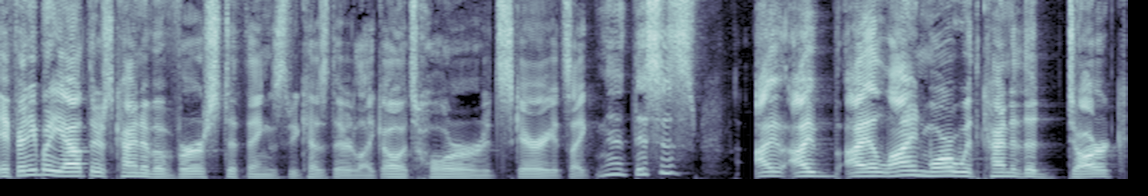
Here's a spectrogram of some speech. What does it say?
if anybody out there's kind of averse to things because they're like, oh, it's horror, it's scary. It's like, eh, this is I I I align more with kind of the dark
